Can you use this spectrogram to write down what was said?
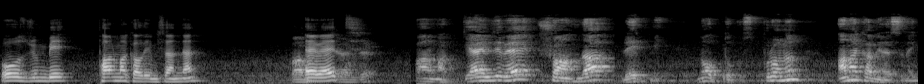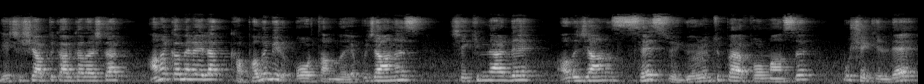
Oğuzcum bir parmak alayım senden. Parmak Evet. geldi. Parmak geldi ve şu anda Redmi Note 9 Pro'nun ana kamerasına geçiş yaptık arkadaşlar. Ana kamerayla kapalı bir ortamda yapacağınız çekimlerde alacağınız ses ve görüntü performansı bu şekilde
